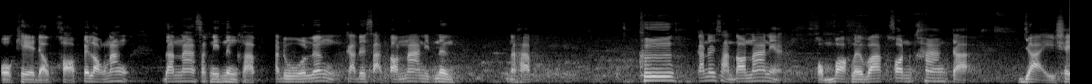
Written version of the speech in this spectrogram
โอเค เดี๋ยวขอไปลองนั่ง ด้านหน้าสักนิดนึงครับมาดูเรื่องการโดยสารตอนหน้านิดนึงนะครับ คือการโดยสารตอนหน้าเนี่ยผมบอกเลยว่าค่อนข้างจะใหญ่ใช้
